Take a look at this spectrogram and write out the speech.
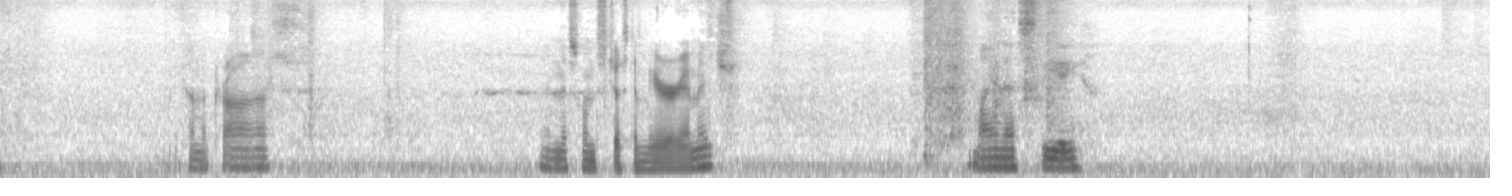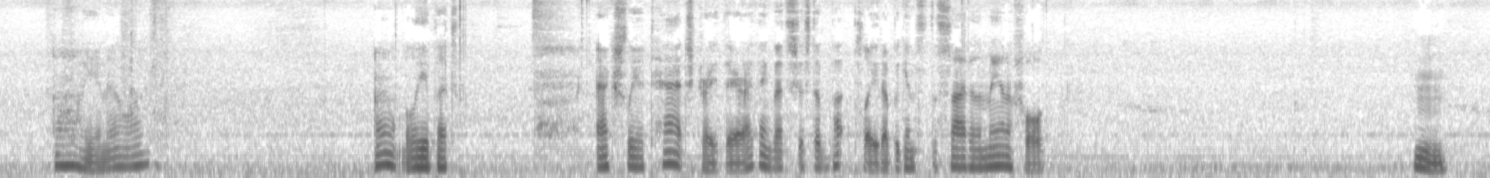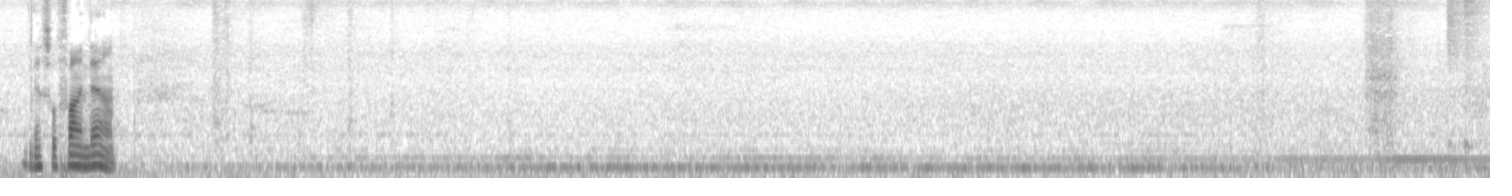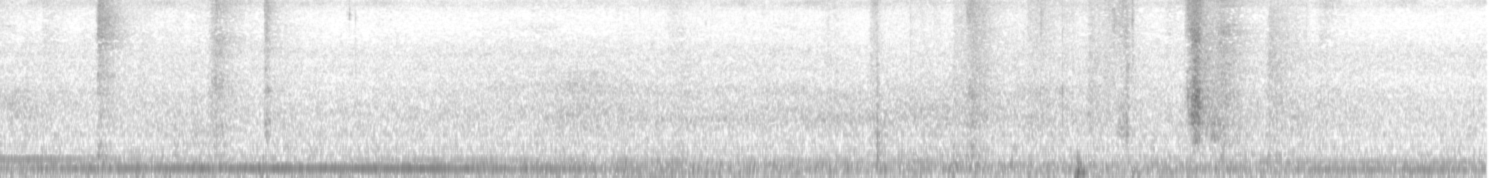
They come across. And this one's just a mirror image. Minus the... Oh, you know what? I don't believe that's actually attached right there. I think that's just a butt plate up against the side of the manifold. Hmm. Guess we'll find out.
